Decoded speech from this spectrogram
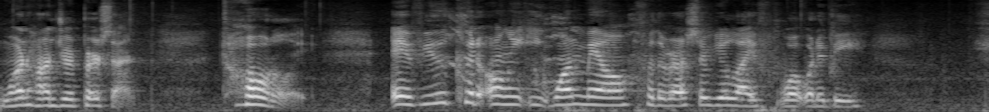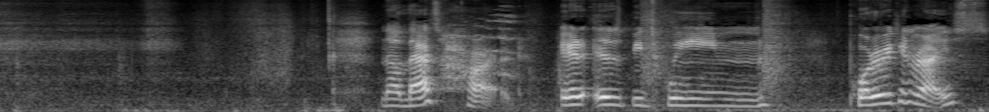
100%. Totally. If you could only eat one meal for the rest of your life, what would it be? Now that's hard. It is between Puerto Rican rice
